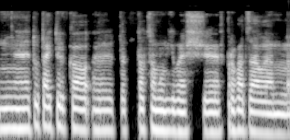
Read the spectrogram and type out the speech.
Mm, tutaj tylko y, to, to, co mówiłeś, y, wprowadzałem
